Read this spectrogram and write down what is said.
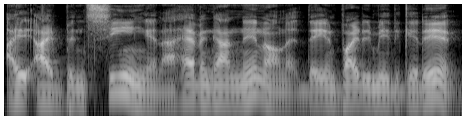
I, I've been seeing it. I haven't gotten in on it. They invited me to get in.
